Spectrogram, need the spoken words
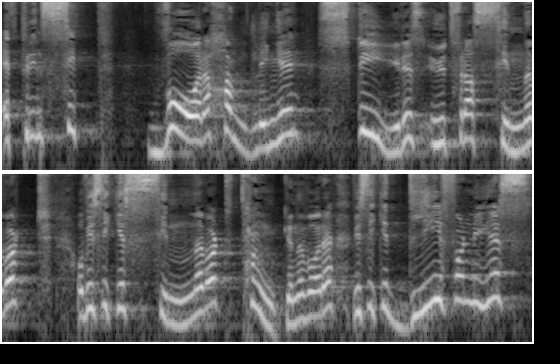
et prinsipp. Våre handlinger styres ut fra sinnet vårt. Og hvis ikke sinnet vårt, tankene våre, hvis ikke de fornyes,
